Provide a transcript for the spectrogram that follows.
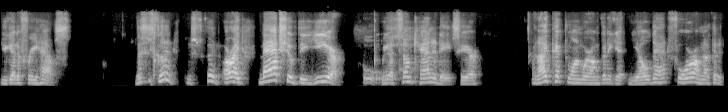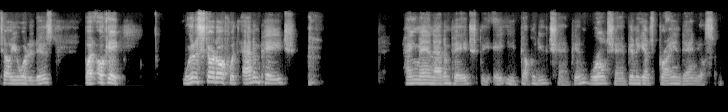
You get a free house. This is good. This is good. All right, match of the year. Ooh. We got some candidates here. And I picked one where I'm going to get yelled at for. I'm not going to tell you what it is. But okay, we're going to start off with Adam Page, Hangman Adam Page, the AEW champion, world champion against Bryan Danielson.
